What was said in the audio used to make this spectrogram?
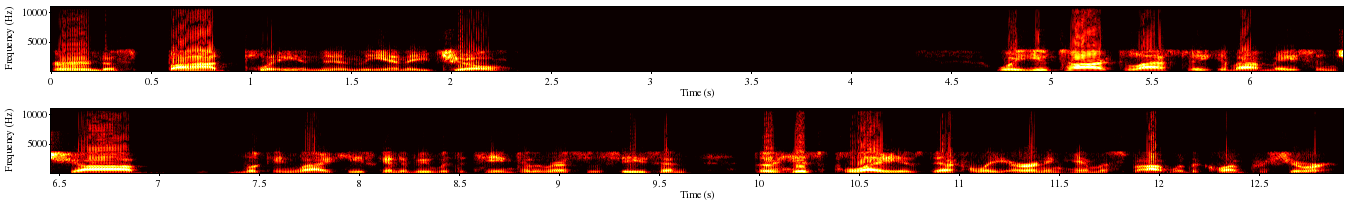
earned a spot playing in the NHL. Well, you talked last week about Mason Shaw looking like he's going to be with the team for the rest of the season. So his play is definitely earning him a spot with the club for sure.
